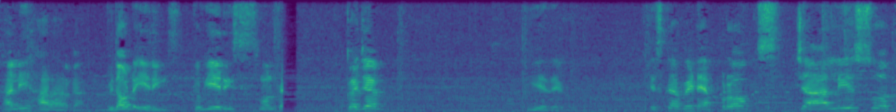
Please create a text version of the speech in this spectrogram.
खाली हार हार का विदाउट इयरिंग्स क्योंकि इयरिंग्स स्मॉल से गजब। ये देखो, इसका वेट अप्रोक्स चालीस और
